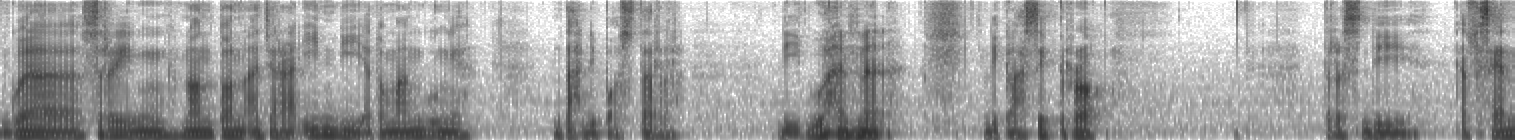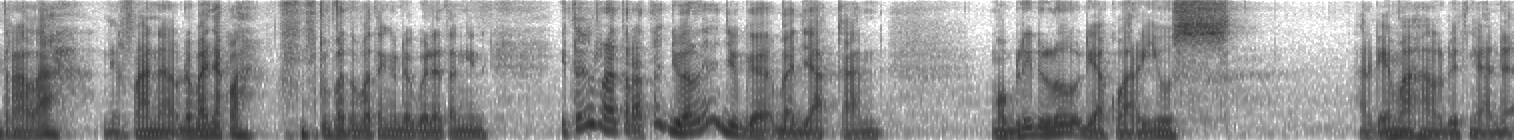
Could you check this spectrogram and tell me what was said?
Gue sering nonton acara indie atau manggung ya. Entah di poster di iguana di klasik rock terus di cafe sentral lah Nirvana udah banyak lah tempat-tempat yang udah gue datengin. Itu rata-rata jualnya juga bajakan mau beli dulu di Aquarius. Harganya mahal duit nggak ada.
